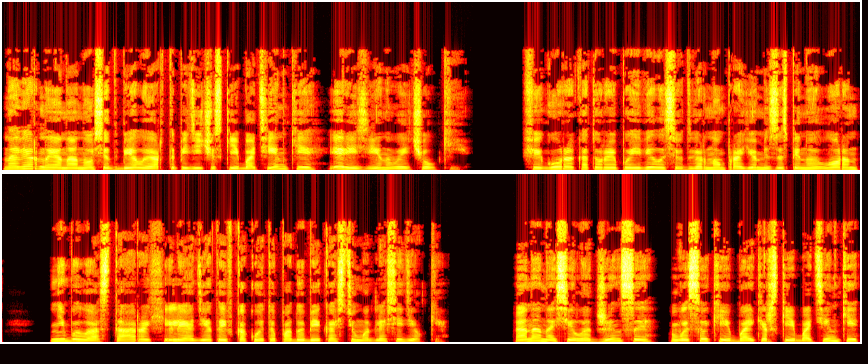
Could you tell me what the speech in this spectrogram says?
Наверное, она носит белые ортопедические ботинки и резиновые чулки. Фигура, которая появилась в дверном проеме за спиной Лорен, не была старой или одетой в какое-то подобие костюма для сиделки. Она носила джинсы, высокие байкерские ботинки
